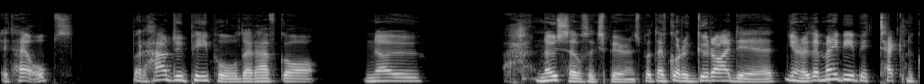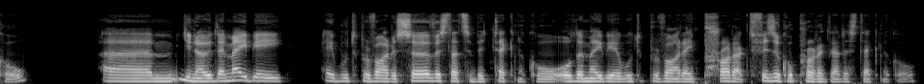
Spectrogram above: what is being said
it helps, but how do people that have got no no sales experience, but they've got a good idea. You know, they may be a bit technical. Um, you know, they may be able to provide a service that's a bit technical, or they may be able to provide a product, physical product that is technical,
